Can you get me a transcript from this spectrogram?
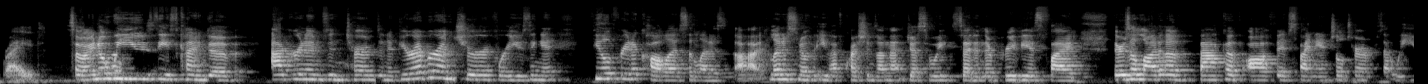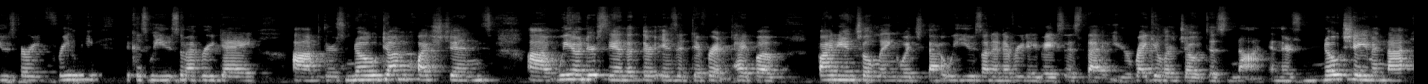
Right. So I know we use these kind of acronyms and terms, and if you're ever unsure if we're using it, feel free to call us and let us uh, let us know that you have questions on that. Just so we said in the previous slide, there's a lot of back of office financial terms that we use very freely because we use them every day. Um, there's no dumb questions. Uh, we understand that there is a different type of financial language that we use on an everyday basis that your regular Joe does not. And there's no shame in that.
